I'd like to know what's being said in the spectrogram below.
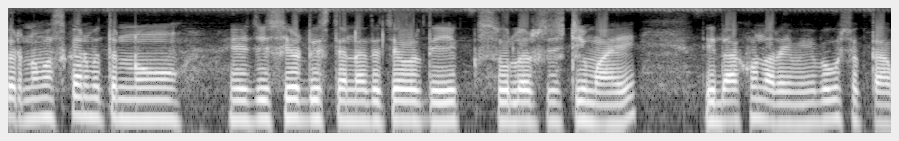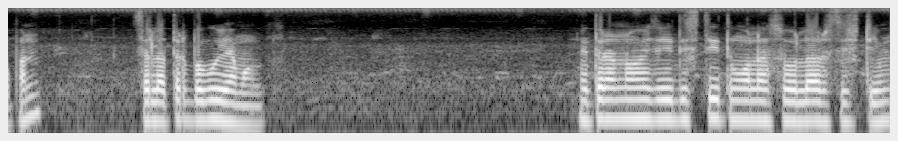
तर नमस्कार मित्रांनो हे जे शेड दिसते ना त्याच्यावरती एक सोलर सिस्टीम आहे. ते दाखवणार आहे मी बघू शकता आपण. चला तर बघूया मग. मित्रांनो हे जे दिसते तुम्हाला सोलार सिस्टीम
